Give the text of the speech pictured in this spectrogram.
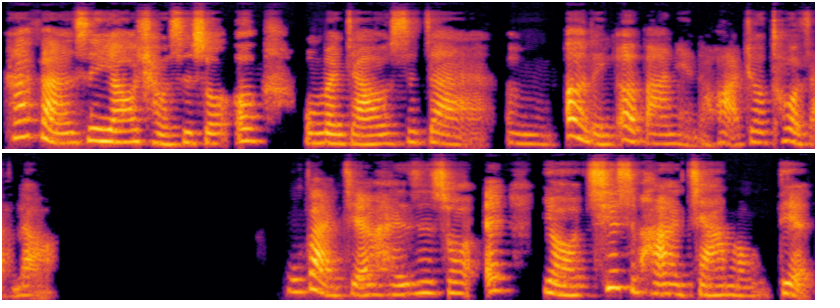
他反而是要求是说，哦，我们假如是在嗯二零二八年的话，就拓展到五百间，还是说，哎，有七十趴的加盟店？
